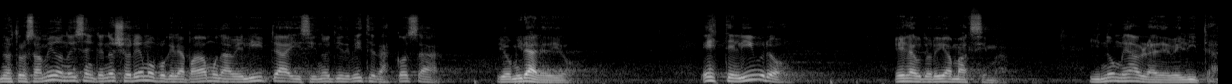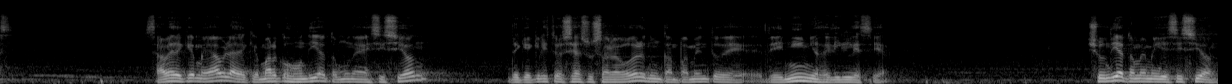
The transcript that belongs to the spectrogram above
nuestros amigos nos dicen que no lloremos porque le apagamos una velita y si no tiene, viste las cosas. Digo, mirá, le digo, este libro es la autoridad máxima y no me habla de velitas, ¿Sabe de qué me habla? De que Marcos un día tomó una decisión de que Cristo sea su Salvador en un campamento de, niños de la iglesia. Yo un día tomé mi decisión.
